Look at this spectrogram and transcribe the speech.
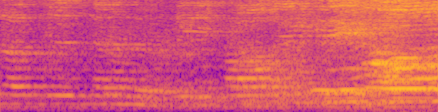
Jesus is tenderly calling.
